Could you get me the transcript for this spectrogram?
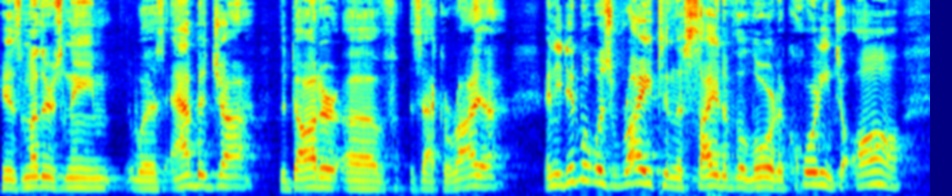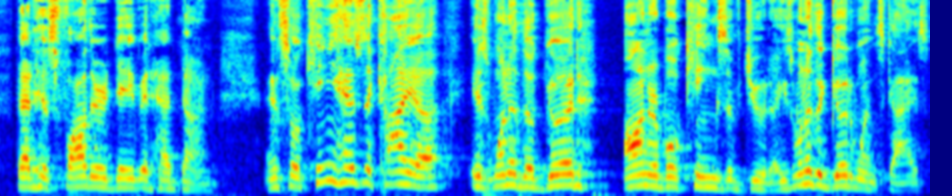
His mother's name was Abijah, the daughter of Zechariah. And he did what was right in the sight of the Lord according to all that his father David had done. And so King Hezekiah is one of the good, honorable kings of Judah. He's one of the good ones, guys.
